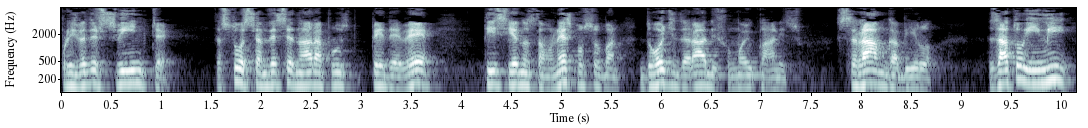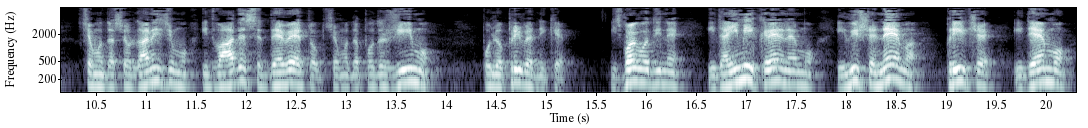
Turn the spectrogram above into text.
proizvedeš svinče za 170 nara plus PDV, ti si jednostavno nesposoban, dođi da radiš u moju klanicu. Sram ga bilo. Zato i mi ćemo da se organizujemo i 29. ćemo da podržimo poljoprivrednike iz Vojvodine i da i mi krenemo i više nema priče, idemo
